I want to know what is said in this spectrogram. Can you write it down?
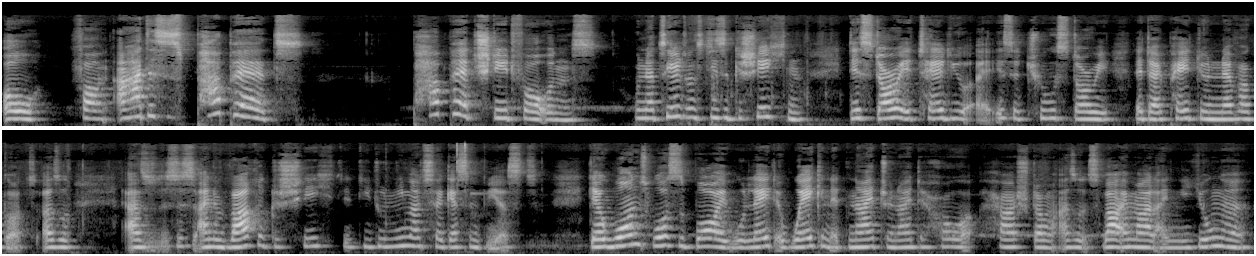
Oh, von ah, das ist Puppet. Puppet steht vor uns und erzählt uns diese Geschichten. This story it tell you is a true story that I paid you never got. Also also es ist eine wahre Geschichte, die du niemals vergessen wirst. There once was a boy who lay awakened at night to night a harsh storm. Also es war einmal ein Junge,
